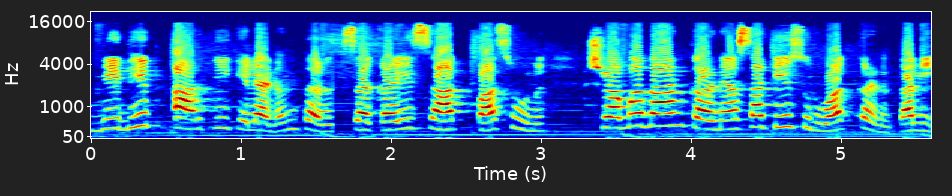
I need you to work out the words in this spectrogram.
विधित आरती केल्यानंतर सकाळी सात पासून श्रमदान करण्यासाठी सुरुवात करण्यात आली.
